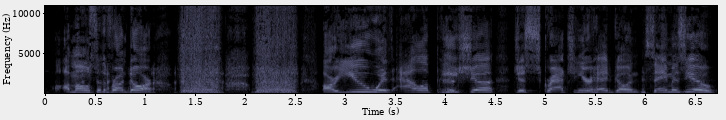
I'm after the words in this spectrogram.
I'm almost to the front door. Are you with alopecia just scratching your head going, same as you?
